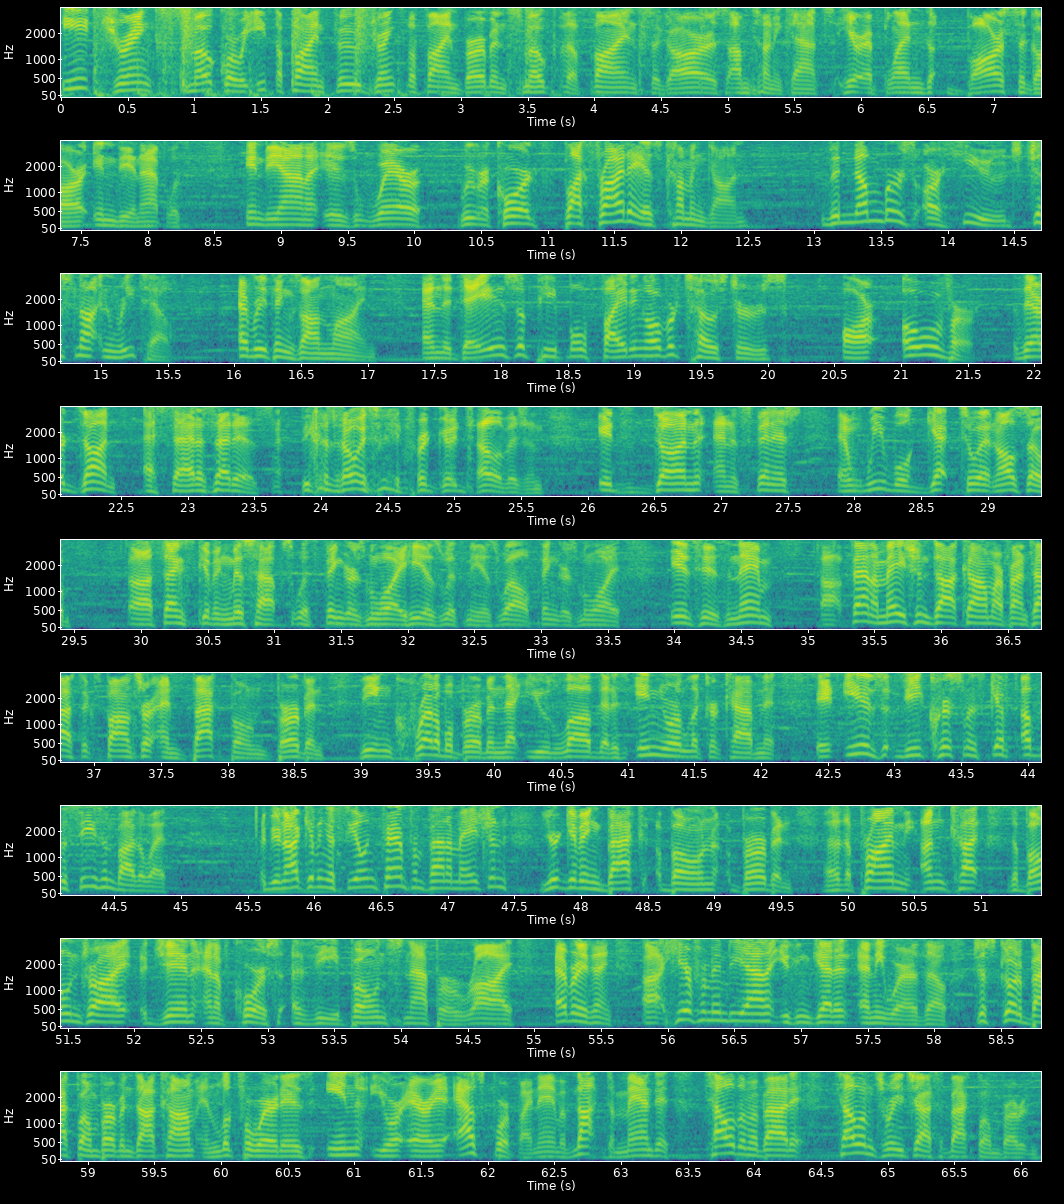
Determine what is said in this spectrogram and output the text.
Eat, drink, smoke, where we eat the fine food, drink the fine bourbon, smoke the fine cigars. I'm Tony Katz here at Blend Bar Cigar, Indianapolis. Indiana is where we record. Black Friday has come and gone. The numbers are huge, just not in retail. Everything's online. And the days of people fighting over toasters are over. They're done. As sad as that is, because it always made for good television. It's done and it's finished, and we will get to it. And also, uh, Thanksgiving mishaps with Fingers Malloy. He is with me as well. Fingers Malloy is his name. Uh, Fanimation.com, our fantastic sponsor, and Backbone Bourbon, the incredible bourbon that you love that is in your liquor cabinet. It is the Christmas gift of the season, by the way. If you're not giving a ceiling fan from Fanimation, you're giving Backbone Bourbon. Uh, the Prime, the Uncut, the Bone Dry Gin, and of course, the Bone Snapper Rye. Everything. Uh, here from Indiana, you can get it anywhere, though. Just go to backbonebourbon.com and look for where it is in your area. Ask for it by name. If not, demand it. Tell them about it. Tell them to reach out to Backbone Bourbon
